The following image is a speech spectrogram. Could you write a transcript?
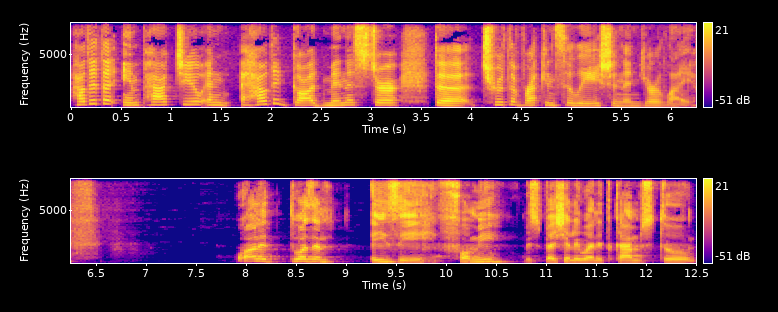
How did that impact you, and how did God minister the truth of reconciliation in your life? Well, it wasn't easy for me, especially when it comes to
